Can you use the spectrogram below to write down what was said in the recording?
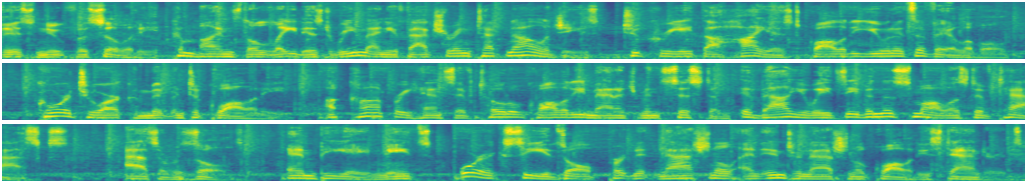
This new facility combines the latest remanufacturing technologies to create the highest quality units available. Core to our commitment to quality, a comprehensive total quality management system evaluates even the smallest of tasks. As a result, MPA meets or exceeds all pertinent national and international quality standards,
